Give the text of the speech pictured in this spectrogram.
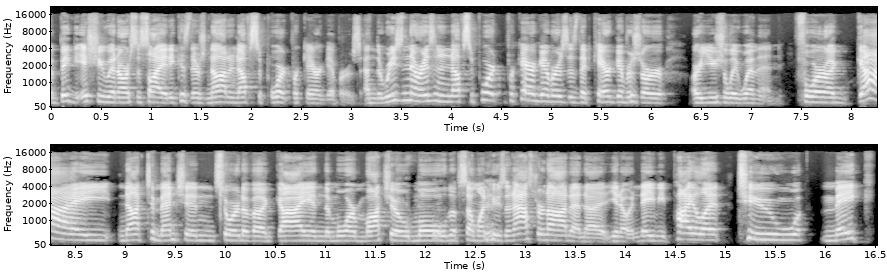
a big issue in our society because there's not enough support for caregivers. And the reason there isn't enough support for caregivers is that caregivers are are usually women. For a guy, not to mention sort of a guy in the more macho mold of someone who's an astronaut and a, you know, a Navy pilot to make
